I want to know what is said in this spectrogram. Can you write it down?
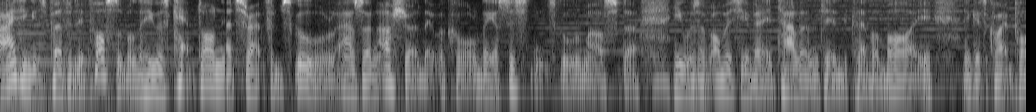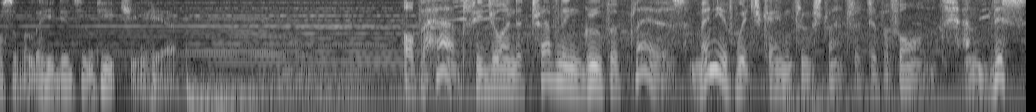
I think it's perfectly possible that he was kept on at Stratford School as an usher, they were called, the assistant schoolmaster. He was obviously a very talented, clever boy. I think it's quite possible that he did some teaching here. Or perhaps he joined a travelling group of players, many of which came through Stratford to perform. And this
